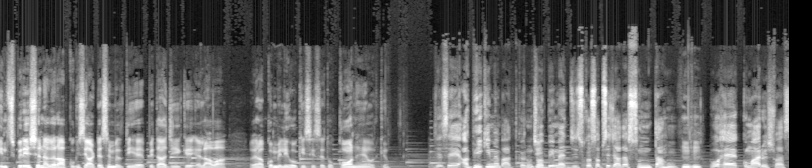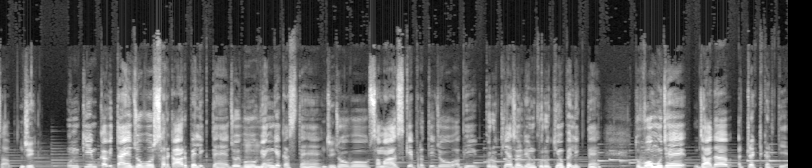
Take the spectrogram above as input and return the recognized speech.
इंस्पिरेशन अगर आपको किसी आर्टिस्ट से मिलती है पिताजी के अलावा अगर आपको मिली हो किसी से तो कौन है और क्यों जैसे अभी की मैं बात करूँ। तो अभी मैं जिसको सबसे ज़्यादा सुनता हूँ हम्म, हम्म, वो है कुमार विश्वास साहब जी उनकी कविताएँ जो वो सरकार पे लिखते हैं जो वो हम्म। व्यंग्य कसते हैं जो वो समाज के प्रति जो अभी कुरुतियाँ चल रही हैं उन कुरुतियों पे लिखते हैं तो वो मुझे ज़्यादा अट्रैक्ट करती है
